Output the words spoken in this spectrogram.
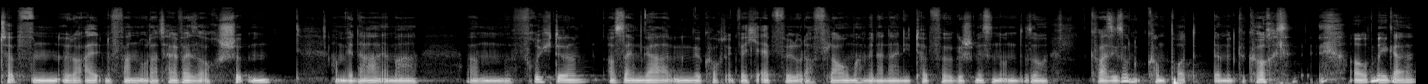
Töpfen oder alten Pfannen oder teilweise auch Schippen haben wir da immer ähm, Früchte aus seinem Garten gekocht, irgendwelche Äpfel oder Pflaumen haben wir dann da in die Töpfe geschmissen und so quasi so ein Kompott damit gekocht. auch mega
